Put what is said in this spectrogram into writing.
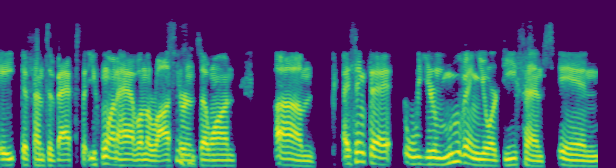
eight defensive backs that you want to have on the roster and so on. Um, I think that you're moving your defense in,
